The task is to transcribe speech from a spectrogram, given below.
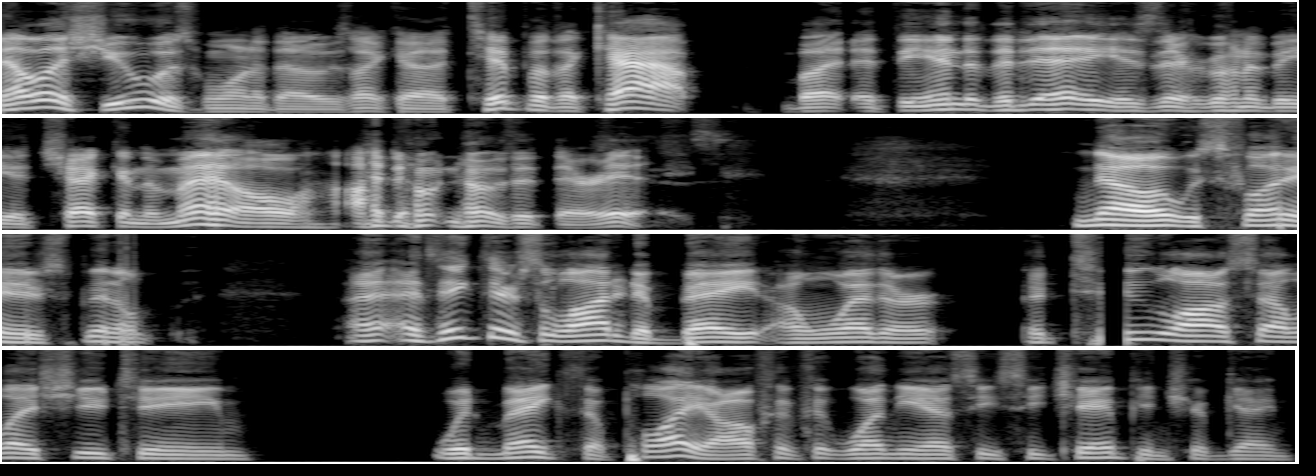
LSU was one of those, like a tip of the cap. But at the end of the day, is there going to be a check in the mail? I don't know that there is. No, it was funny. There's been a, I think there's a lot of debate on whether a two loss LSU team would make the playoff if it won the SEC championship game.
